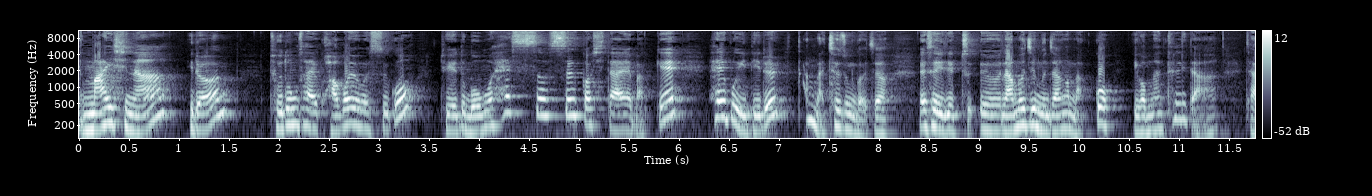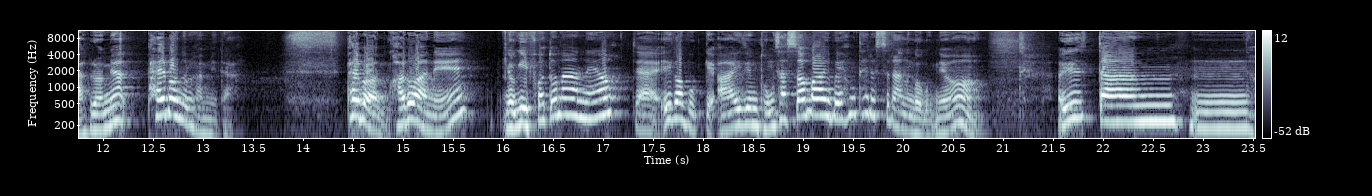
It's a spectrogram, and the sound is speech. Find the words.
might이나 이런 조동사의 과거형을 쓰고 뒤에도 뭐뭐 했었을 것이다에 맞게 have ed를 딱 맞춰준 거죠. 그래서 이제 두, 어, 나머지 문장은 맞고 이것만 틀리다. 자, 그러면 8번으로 갑니다. 8번, 괄호 안에 여기 if가 또 나왔네요. 자, 읽어볼게요. 아, 지금 동사 survive의 형태를 쓰라는 거군요. 일단, 음,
